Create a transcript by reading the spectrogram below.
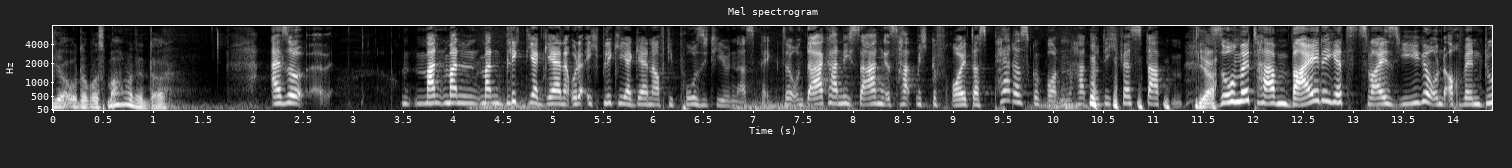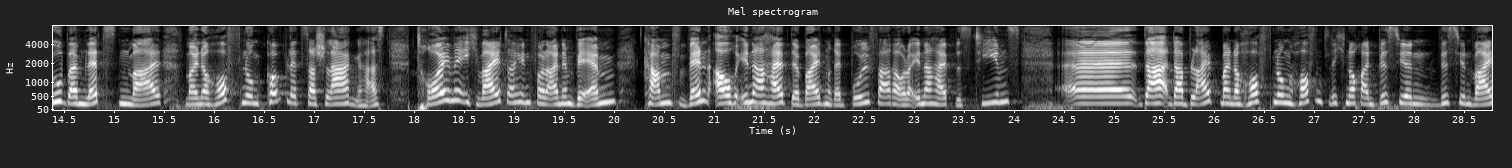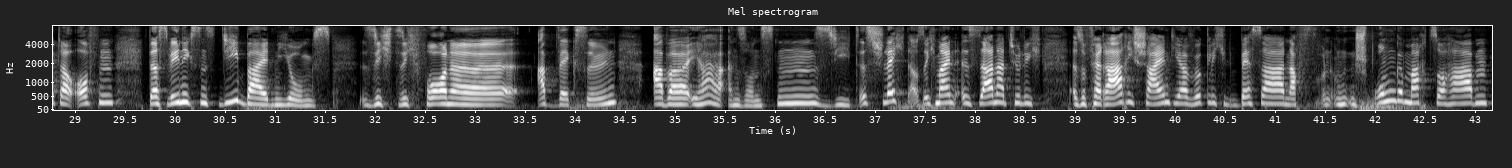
ja, oder was machen wir denn da? Also äh, man, man, man blickt ja gerne, oder ich blicke ja gerne auf die positiven Aspekte. Und da kann ich sagen, es hat mich gefreut, dass Perez gewonnen hat und ich Verstappen. Ja. Somit haben beide jetzt zwei Siege. Und auch wenn du beim letzten Mal meine Hoffnung komplett zerschlagen hast, träume ich weiterhin von einem WM-Kampf, wenn auch innerhalb der beiden Red Bull-Fahrer oder innerhalb des Teams. Äh, da, da bleibt meine Hoffnung hoffentlich noch ein bisschen, bisschen weiter offen, dass wenigstens die beiden Jungs sich, sich vorne abwechseln. Aber ja, ansonsten sieht es schlecht aus. Ich meine, es sah natürlich, also Ferrari scheint ja wirklich besser nach einen Sprung gemacht zu haben.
